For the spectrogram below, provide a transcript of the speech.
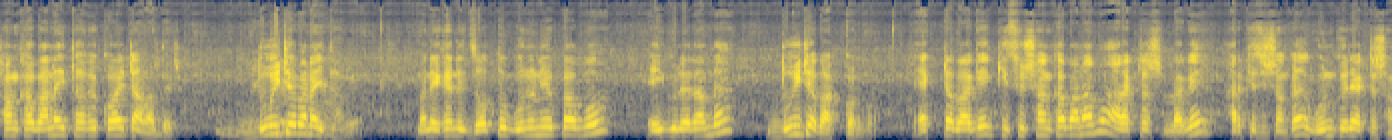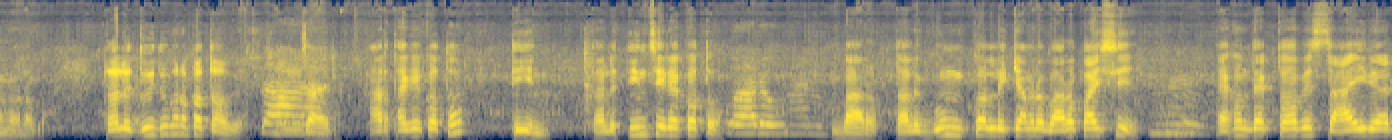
সংখ্যা বানাইতে হবে কয়টা আমাদের? দুইটা বানাইতে হবে। মানে এখানে যত গুণনীয় পাবো এইগুলোর আমরা দুইটা ভাগ করব। একটা ভাগে কিছু সংখ্যা বানাবো আর একটা ভাগে আর কিছু সংখ্যা গুণ করে একটা সংখ্যা বানাবো। তাহলে দুই দুগুণ কত হবে? চার। চার। আর থাকে কত? তিন। তাহলে তিন চাইরা কত? বারো। বারো। তাহলে গুণ করলে কি আমরা বারো পাইছি? এখন দেখতে হবে চার আর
